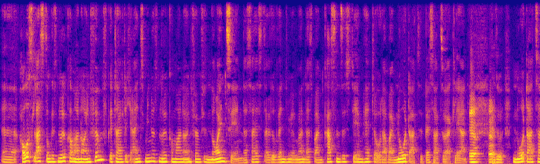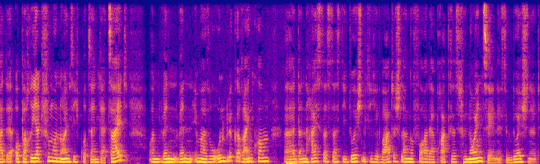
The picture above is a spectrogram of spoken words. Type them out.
äh, Auslastung ist 0,95 geteilt durch 1 minus 0,95 ist 19. Das heißt also, wenn man das beim Kassensystem hätte oder beim Notarzt, besser zu erklären. Ja, ja. Also Notarzt hat äh, operiert 95 Prozent der Zeit und wenn, wenn immer so Unglücke reinkommen, äh, dann heißt das, dass die durchschnittliche Warteschlange vor der Praxis für 19 ist im Durchschnitt.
